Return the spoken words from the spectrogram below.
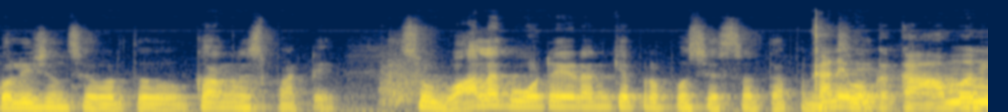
కొల్యూషన్స్ ఎవరితో కాంగ్రెస్ పార్టీ. సో వాళ్ళకి ఓట్ వేయడానికే ప్రపోజ్ చేస్తారు తప్ప కానీ ఒక కామన్.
